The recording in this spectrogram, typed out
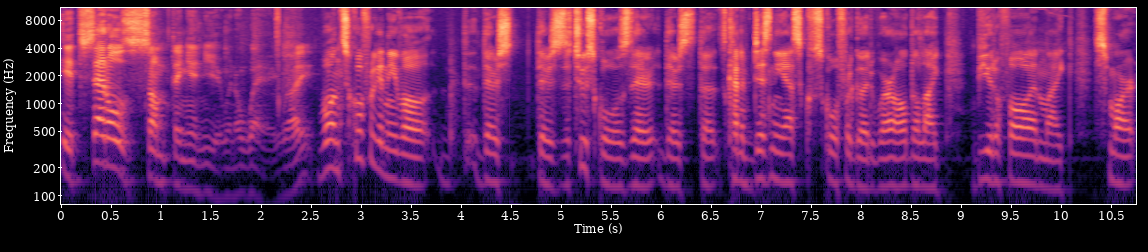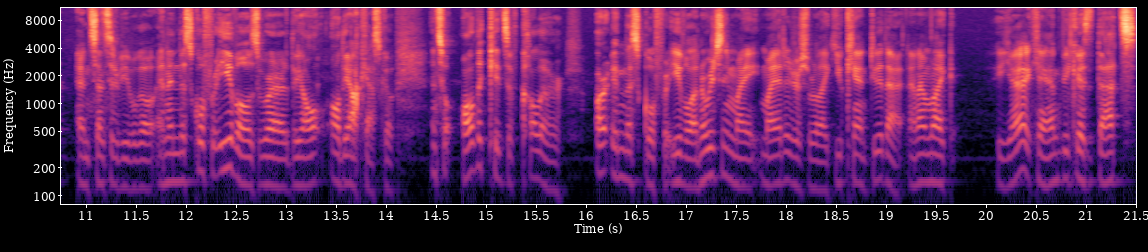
it settles something in you in a way, right? Well, in School for Good and Evil, th- there's there's the two schools. There there's the kind of Disney-esque School for Good, where all the like beautiful and like smart and sensitive people go, and then the School for Evil is where the all all the outcasts go. And so all the kids of color are in the School for Evil. And originally, my my editors were like, "You can't do that," and I'm like. Yeah, I can because that's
